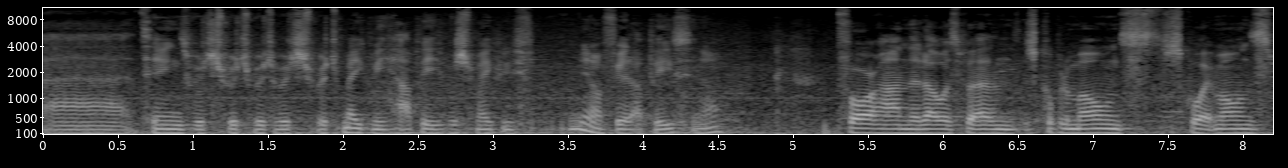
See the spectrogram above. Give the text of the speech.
uh, things which, which, which, which, which make me happy, which make me you know feel at peace. You know beforehand, I'd always spend there's a couple of moments, just quiet moments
